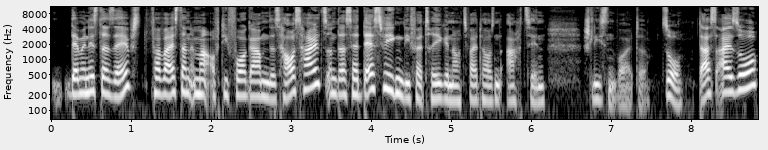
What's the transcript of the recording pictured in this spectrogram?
der Minister selbst verweist dann immer auf die Vorgaben des Haushalts und dass er deswegen die Verträge noch 2018 schließen wollte. So, das also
